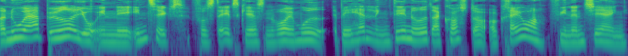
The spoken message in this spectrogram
Og nu er bøder jo en øh, indtægt for statskassen, hvorimod behandling det er noget, der koster og kræver finansiering.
